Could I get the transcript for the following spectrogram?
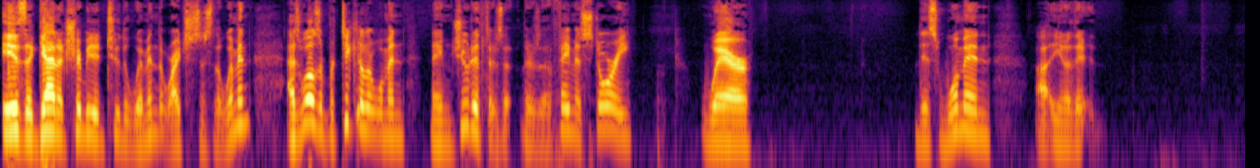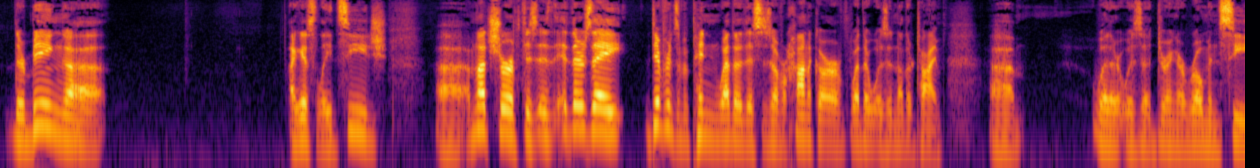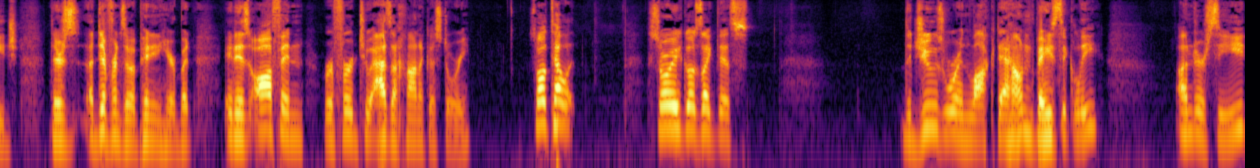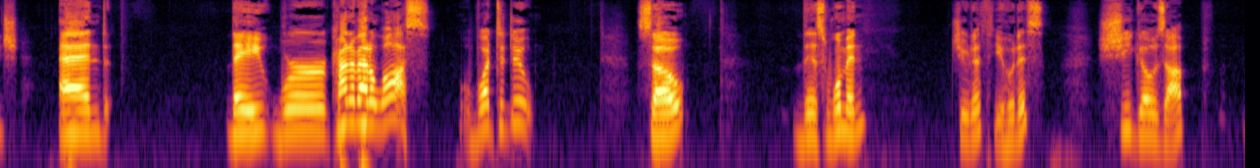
is again attributed to the women, the righteousness of the women, as well as a particular woman named Judith. There's a there's a famous story where this woman, uh, you know, they're, they're being, uh, I guess, laid siege. Uh, I'm not sure if this is, there's a difference of opinion whether this is over Hanukkah or whether it was another time, um, whether it was uh, during a Roman siege. There's a difference of opinion here, but it is often referred to as a Hanukkah story. So I'll tell it. Story goes like this. The Jews were in lockdown, basically, under siege, and they were kind of at a loss of what to do. So, this woman, Judith, Yehudis, she goes up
